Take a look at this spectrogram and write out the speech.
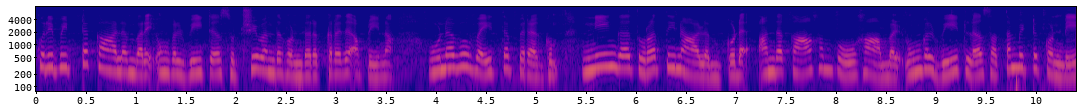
குறிப்பிட்ட காலம் வரை உங்கள் வீட்டை சுற்றி வந்து கொண்டிருக்கிறது அப்படின்னா உணவு வைத்த பிறகும் நீங்கள் துரத்தினாலும் கூட அந்த காகம் போகாமல் உங்கள் வீட்டில் சத்தமிட்டு கொண்டே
